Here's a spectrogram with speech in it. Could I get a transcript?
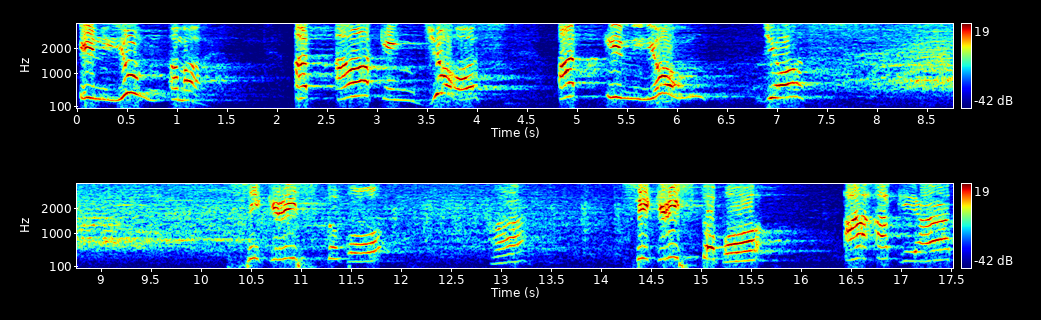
inyong Ama at aking Diyos at inyong Diyos. Si Kristo po, ha? Si Kristo po, aakyat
